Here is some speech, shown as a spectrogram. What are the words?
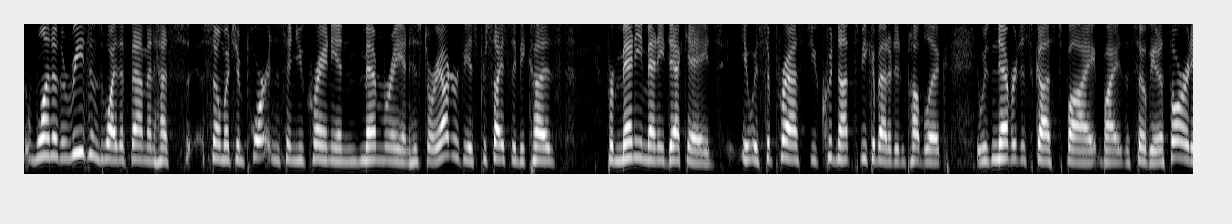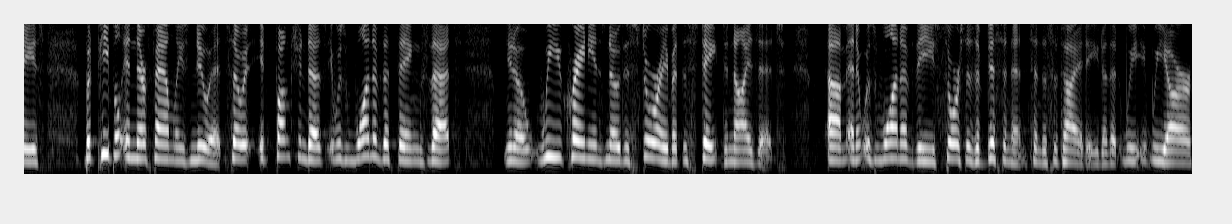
one of the reasons why the famine has so much importance in Ukrainian memory and historiography is precisely because for many, many decades it was suppressed. You could not speak about it in public. It was never discussed by, by the Soviet authorities. But people in their families knew it. So it, it functioned as it was one of the things that, you know, we Ukrainians know this story, but the state denies it. Um, and it was one of the sources of dissonance in the society, you know, that we, we are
